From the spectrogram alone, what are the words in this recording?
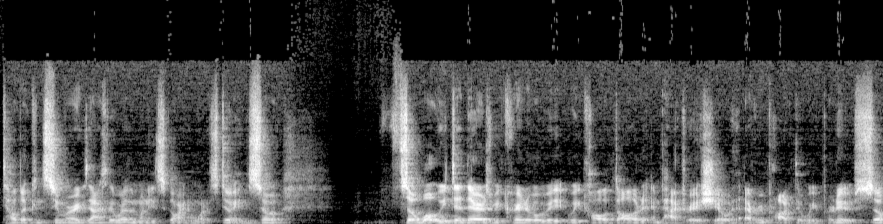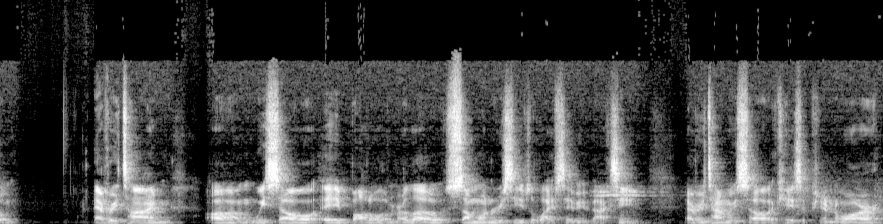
tell the consumer exactly where the money's going and what it's doing. So, so what we did there is we created what we, we call a dollar to impact ratio with every product that we produce. So every time um, we sell a bottle of Merlot, someone receives a life-saving vaccine. Every time we sell a case of Pinot Noir,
